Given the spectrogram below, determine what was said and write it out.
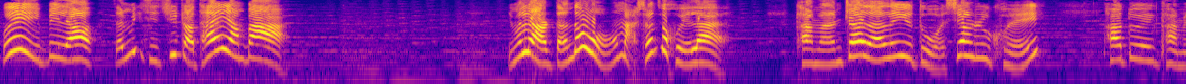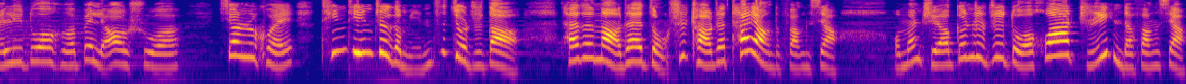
喂，贝辽，咱们一起去找太阳吧！你们俩等等我，我马上就回来。卡门摘来了一朵向日葵，他对卡梅利多和贝里奥说：“向日葵，听听这个名字就知道，它的脑袋总是朝着太阳的方向。我们只要跟着这朵花指引的方向，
